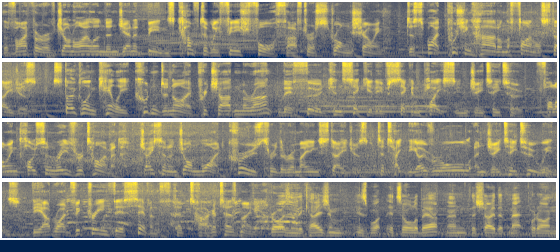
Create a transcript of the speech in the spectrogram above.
The Viper of John Ireland and Janet Binns comfortably finished fourth after a strong showing. Despite pushing hard on the final stages, Stokell and Kelly couldn't deny Pritchard and Morant their third consecutive second place in GT2. Following Close and Reeves' retirement, Jason and John White cruised through the remaining stages to take the overall and GT2 wins. The outright victory, their seventh at Targa Tasmania. Rising the occasion is what it's all about, and the show that Matt put on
